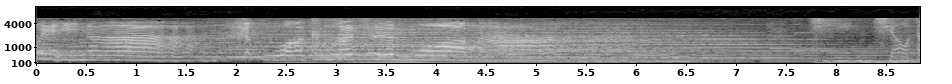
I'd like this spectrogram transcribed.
为安，我可怎么办？今宵到。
